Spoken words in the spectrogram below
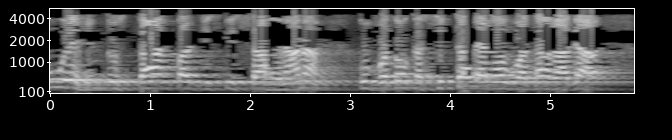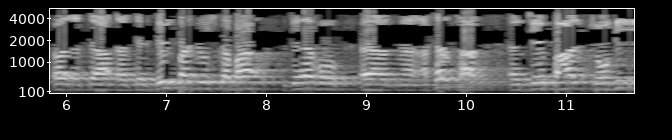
پورے ہندوستان پر جس کی ساہرانہ قوتوں کا سکہ پیدا ہوا تھا، راجا کے دل پر بھی اس کا بڑا جو ہے وہ اثر تھا جے پال جوگی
